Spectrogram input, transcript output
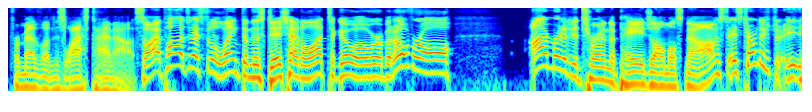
for Medlen his last time out. So I apologize for the length on this dish. Had a lot to go over, but overall, I'm ready to turn the page almost now. I'm, it's starting. To,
